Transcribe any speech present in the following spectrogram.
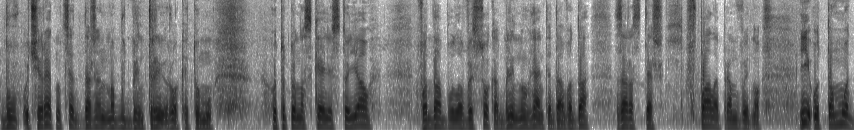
був очерет, ну це навіть, мабуть, блін, три роки тому. Отут на скелі стояв, вода була висока. Блін, ну гляньте, да, вода зараз теж впала, прям видно. І от там,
